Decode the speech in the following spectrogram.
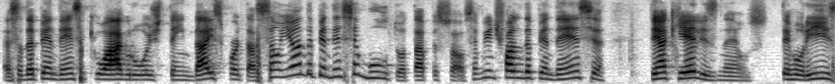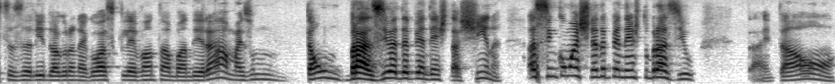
Essa dependência que o agro hoje tem da exportação, e é uma dependência mútua, tá, pessoal? Sempre que a gente fala em dependência, tem aqueles, né, os terroristas ali do agronegócio que levantam a bandeira, ah, mas um, então o Brasil é dependente da China, assim como a China é dependente do Brasil. Tá? Então,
